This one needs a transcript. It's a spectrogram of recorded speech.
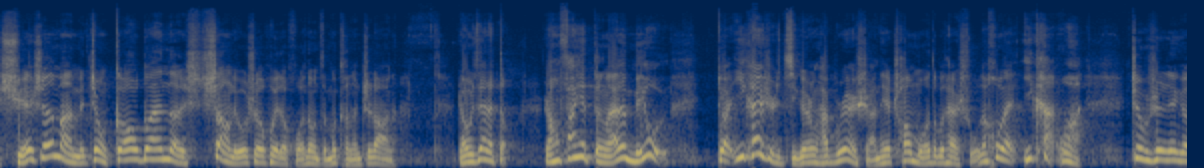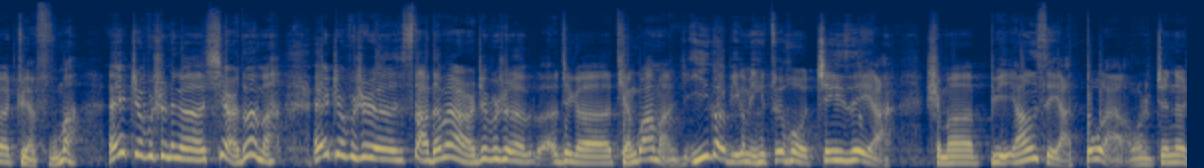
学生嘛，这种高端的上流社会的活动，怎么可能知道呢？然后我就在那等，然后发现等来的没有，对吧？一开始几个人我还不认识啊，那些超模都不太熟。但后来一看，哇，这不是那个卷福吗？哎，这不是那个希尔顿吗？哎，这不是斯塔德迈尔？这不是呃这个甜瓜吗？一个比一个明星，最后 J Z 啊，什么 Beyonce 啊都来了。我说真的，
